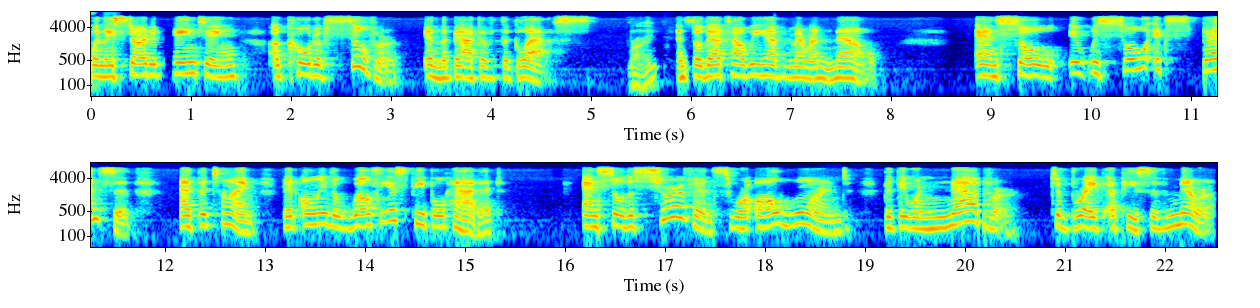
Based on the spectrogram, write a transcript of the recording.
when they started painting a coat of silver in the back of the glass. Right. And so that's how we have mirror now. And so it was so expensive at the time that only the wealthiest people had it. And so the servants were all warned that they were never to break a piece of mirror.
